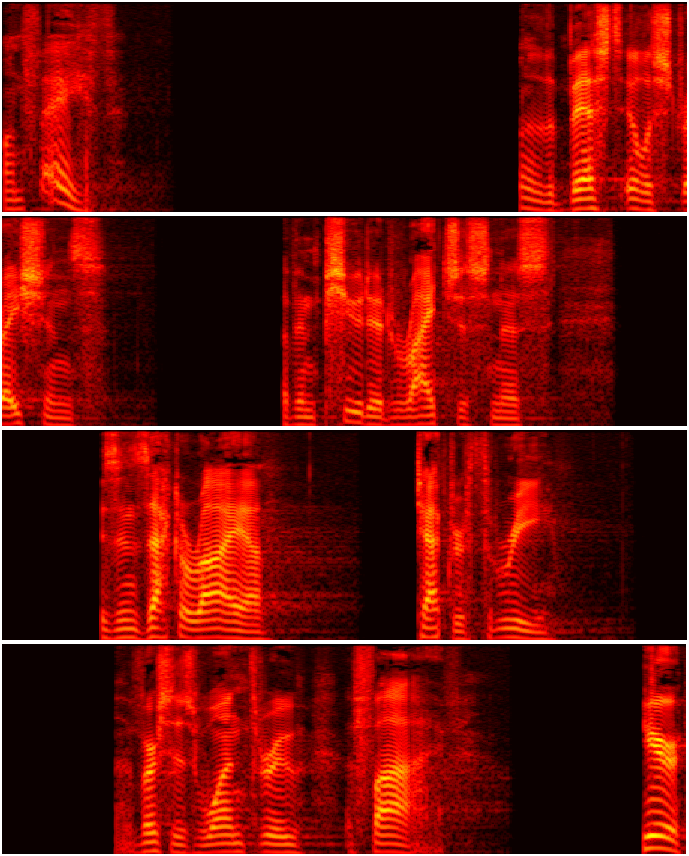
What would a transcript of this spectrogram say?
on faith. One of the best illustrations of imputed righteousness is in Zechariah chapter 3, verses 1 through 5. Here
